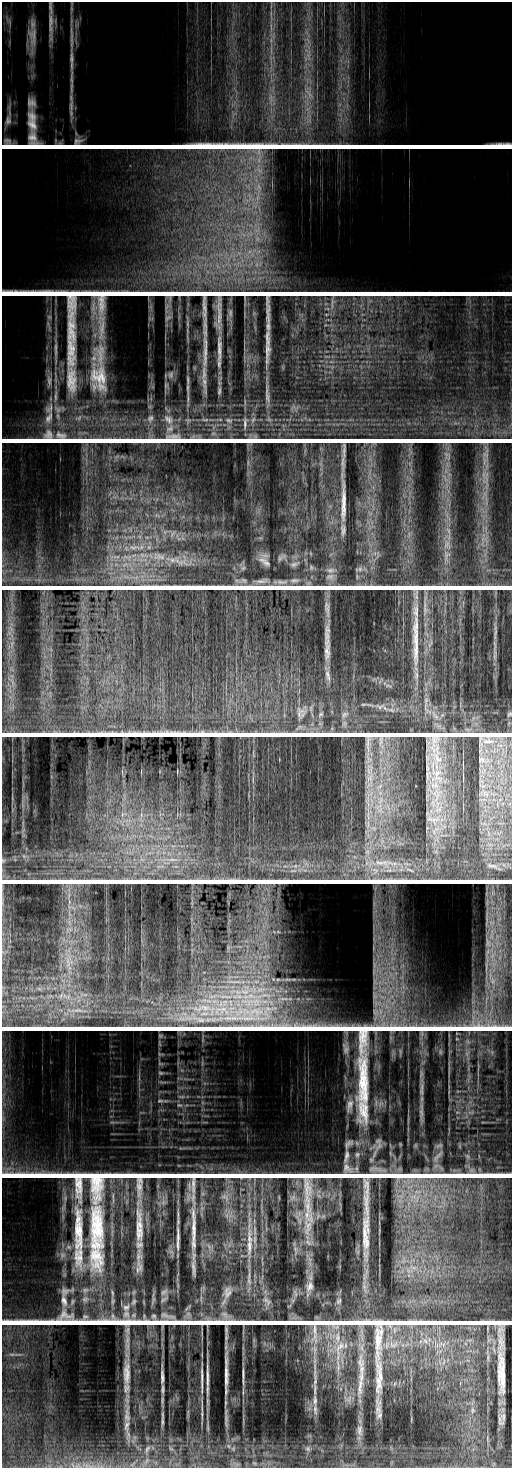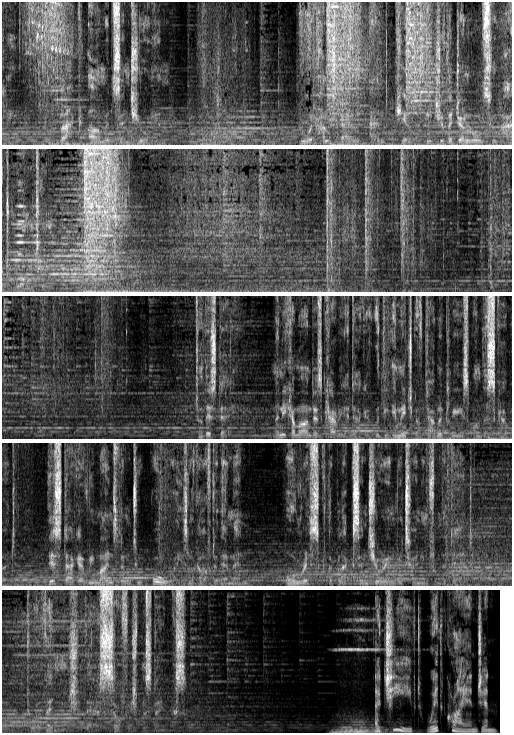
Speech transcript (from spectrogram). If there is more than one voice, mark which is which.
Speaker 1: Rated M for mature.
Speaker 2: Legend says that Damocles was a great warrior. A revered leader in a vast army. During a massive battle, his cowardly commanders abandoned him. When the slain Damocles arrived in the underworld, Nemesis, the goddess of revenge, was enraged at how the brave hero had been treated. She allowed Damocles to return to the world as a vengeful spirit, a ghostly, black-armored centurion who would hunt down and kill each of the generals who had wronged him. To this day, many commanders carry a dagger with the image of Damocles on the scabbard. This dagger reminds them to always look after their men or risk the Black Centurion returning from the dead to avenge their selfish mistakes.
Speaker 3: Achieved with CryEngine.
